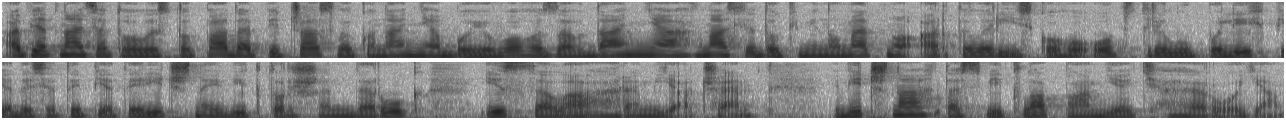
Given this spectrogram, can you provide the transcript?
А 15 листопада під час виконання бойового завдання внаслідок мінометно-артилерійського обстрілу поліг 55-річний Віктор Шендерук із села Грем'яче. Вічна та світла пам'ять героям.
